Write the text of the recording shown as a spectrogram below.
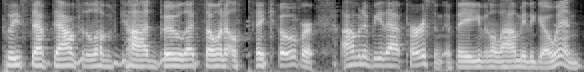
please step down for the love of God, boo, let someone else take over. I'm going to be that person if they even allow me to go in.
